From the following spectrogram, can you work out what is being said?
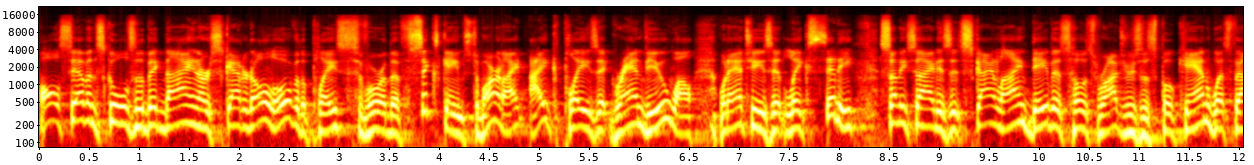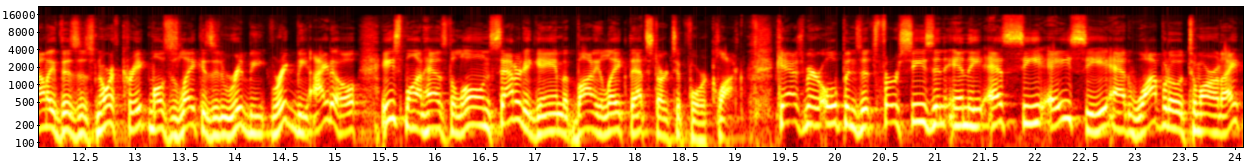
All seven schools of the Big Nine are scattered all over the place for the six games tomorrow night. Ike plays at Grandview, while Wenatchee is at Lake City. Sunnyside is at Skyline. Davis hosts Rogers of Spokane. West Valley visits North Creek. Moses Lake is in Rigby, Rigby Idaho. Eastmont has the lone Saturday game at Bonney Lake. That starts at 4 o'clock. Cashmere opens its first season in the SCAC at Wapato tomorrow night.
